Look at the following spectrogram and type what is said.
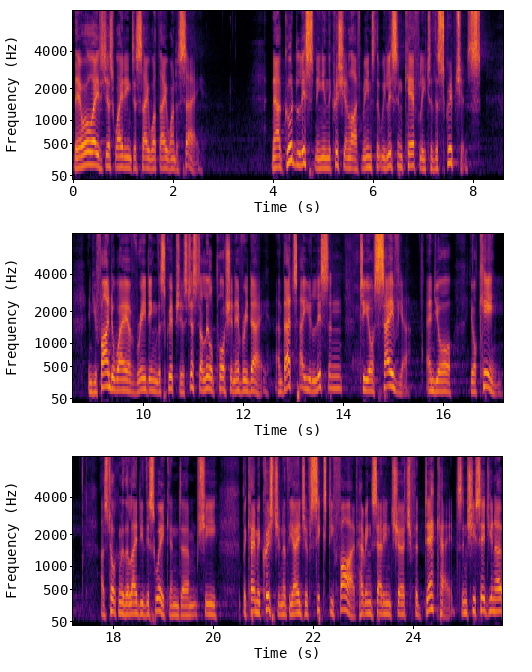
They're always just waiting to say what they want to say. Now, good listening in the Christian life means that we listen carefully to the scriptures. And you find a way of reading the scriptures, just a little portion every day. And that's how you listen to your Savior and your, your King. I was talking with a lady this week, and um, she became a Christian at the age of 65, having sat in church for decades. And she said, You know,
